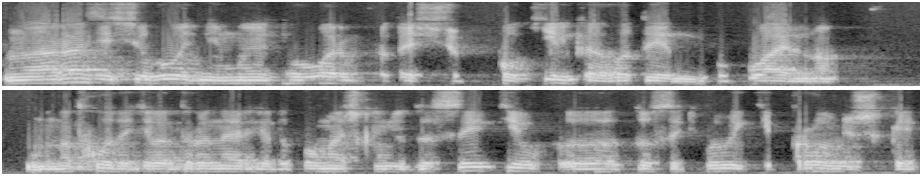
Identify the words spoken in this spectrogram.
Наразі сьогодні ми говоримо про те, що по кілька годин буквально надходить електроенергія до помешкань одеситів, досить великі проміжки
